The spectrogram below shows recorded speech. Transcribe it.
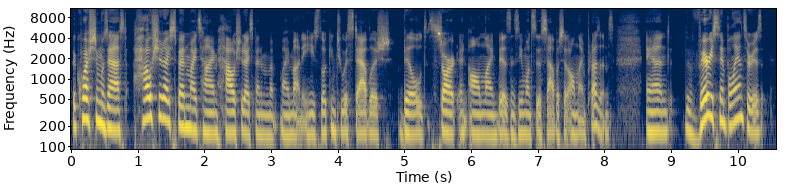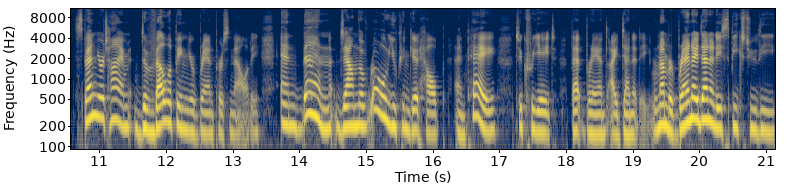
the question was asked how should i spend my time? How should i spend my money? He's looking to establish build start an online business. He wants to establish that online presence. And the very simple answer is spend your time developing your brand personality. And then down the road you can get help and pay to create that brand identity. Remember brand identity speaks to the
